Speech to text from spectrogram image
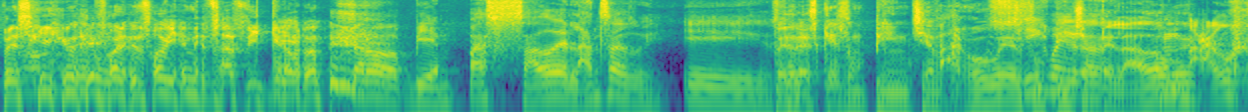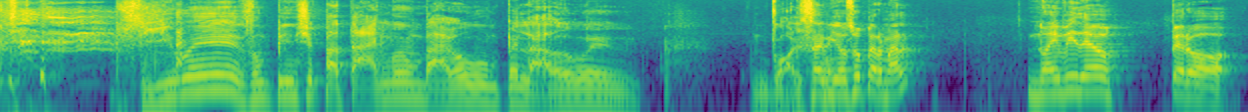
Pues sí, güey, por eso vienes así, cabrón. Pero bien pasado de lanzas, güey. Y... Pues es que es un pinche vago, güey. Sí, es un güey, pinche pelado, Un güey. vago. Sí, güey. Es un pinche patán, güey. Un vago, un pelado, güey. Un golfo. se vio súper mal. No hay video, pero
